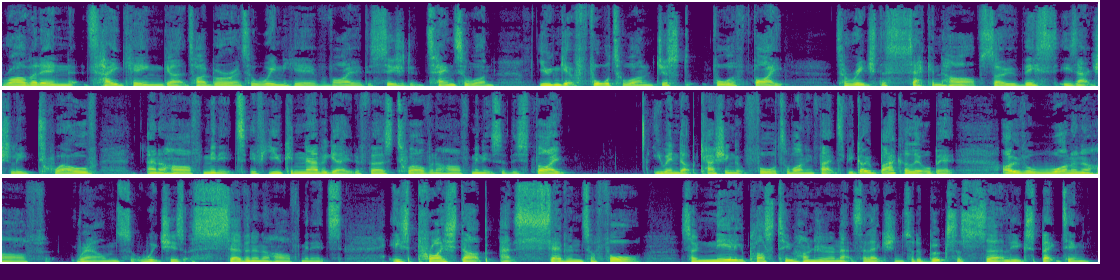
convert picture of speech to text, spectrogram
rather than taking uh, Tybura to win here via decision at 10 to 1, you can get four to one just for the fight to reach the second half. So this is actually 12 and a half minutes. If you can navigate the first 12 and a half minutes of this fight, you end up cashing at four to one. In fact, if you go back a little bit, over one and a half rounds, which is seven and a half minutes, is priced up at seven to four. So nearly plus 200 on that selection. So the books are certainly expecting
